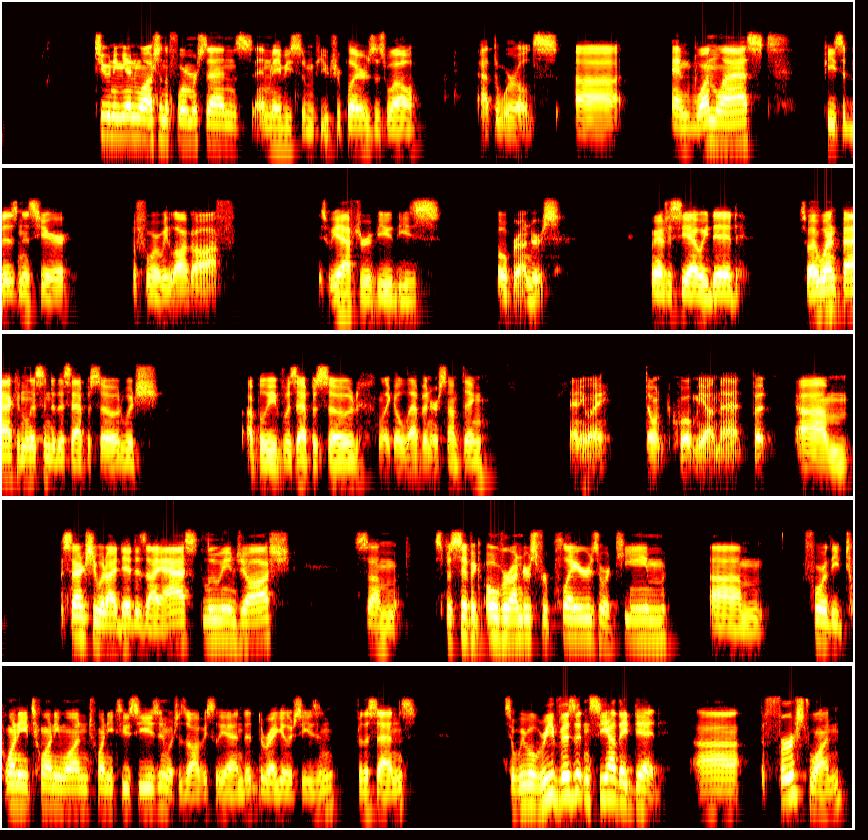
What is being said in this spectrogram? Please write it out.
tuning in, watching the former Sens, and maybe some future players as well at the Worlds. Uh, and one last piece of business here before we log off. is we have to review these over unders. We have to see how we did. So I went back and listened to this episode, which I believe was episode like 11 or something. Anyway, don't quote me on that. But um, essentially, what I did is I asked Louis and Josh some specific over unders for players or team um, for the 2021 22 season, which has obviously ended, the regular season for the Sens. So we will revisit and see how they did. Uh, the first one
